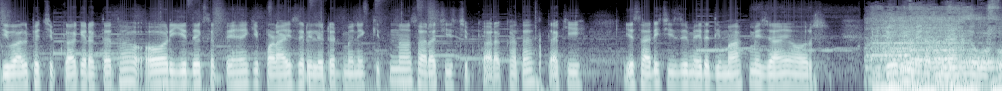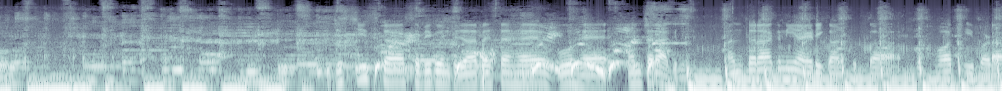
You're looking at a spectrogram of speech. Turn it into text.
दीवार पे चिपका के रखता था। और ये देख सकते हैं कि पढ़ाई से रिलेटेड मैंने कितना सारा चीज़ चिपका रखा था, ताकि ये सारी चीज़ें मेरे दिमाग में जाएँ और जो भी मेरा प्लान है वो हो जिस चीज़ का सभी को इंतज़ार रहता है वो है अंतराग्नि। अंतराग्नि आईडी कानपुर का बहुत ही बड़ा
